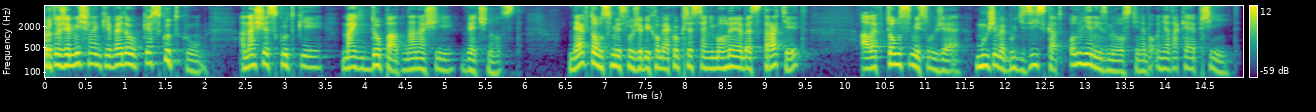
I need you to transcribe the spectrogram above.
Protože myšlenky vedou ke skutkům a naše skutky mají dopad na naši věčnost. Ne v tom smyslu, že bychom jako křesťani mohli nebe ztratit, ale v tom smyslu, že můžeme buď získat odměny z milosti, nebo o ně také přijít.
